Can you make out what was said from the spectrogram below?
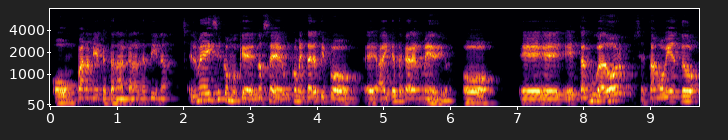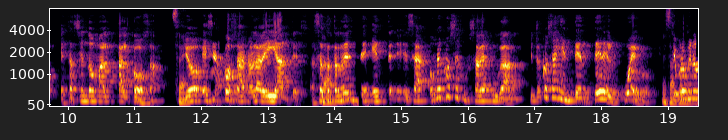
o un pana mío que está acá en Argentina, él me dice como que, no sé, un comentario tipo, eh, hay que atacar el medio, o eh, eh, tal jugador se está moviendo, está haciendo mal tal cosa. Yo esas cosas no la veía antes. O sea, tratar de, o sea, una cosa es saber jugar y otra cosa es entender el juego. Yo por lo menos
